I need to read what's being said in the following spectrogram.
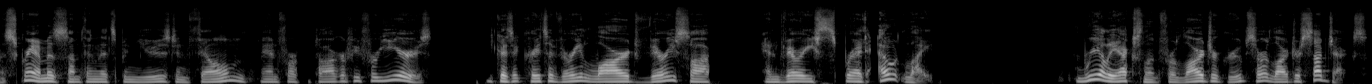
A scrim is something that's been used in film and for photography for years because it creates a very large, very soft, and very spread out light. Really excellent for larger groups or larger subjects.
